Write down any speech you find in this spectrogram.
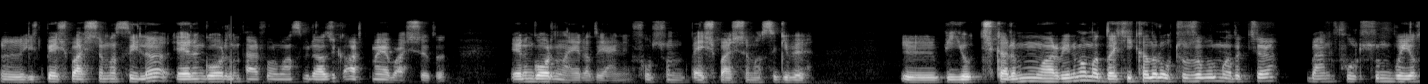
e, ilk 5 başlamasıyla Aaron Gordon'un performansı birazcık artmaya başladı. Aaron Gordon'a yaradı yani Fultz'un 5 başlaması gibi e, bir çıkarımım var benim ama dakikalar 30'u bulmadıkça ben Fultz'un bu yıl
